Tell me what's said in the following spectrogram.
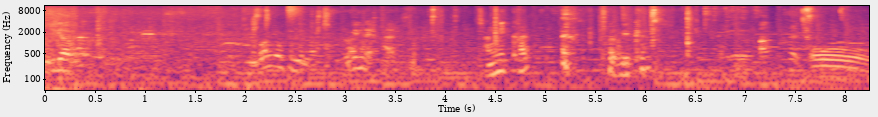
오지게 하고. 일반 용품은 여기 있네 칼. 장미칼? 장미칼? 오.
